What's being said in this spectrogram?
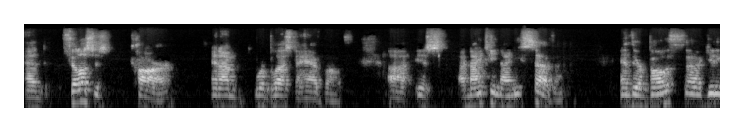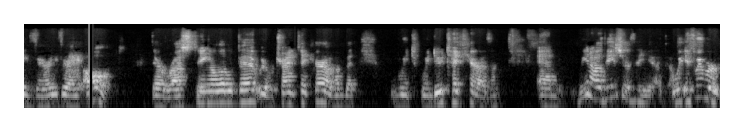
And Phyllis's car, and I'm we're blessed to have both, uh, is a 1997, and they're both uh, getting very very old. They're rusting a little bit. We were trying to take care of them, but we we do take care of them. And you know these are the we, if we were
